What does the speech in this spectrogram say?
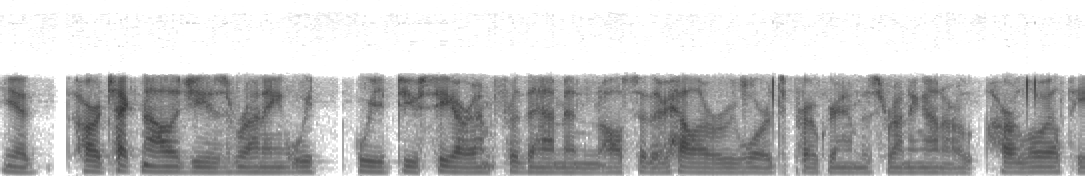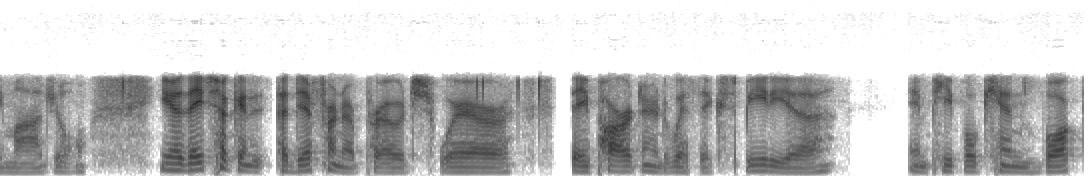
you know, our technology is running. We we do CRM for them, and also their Hello Rewards program is running on our, our loyalty module. You know, they took a, a different approach where they partnered with Expedia and people can book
